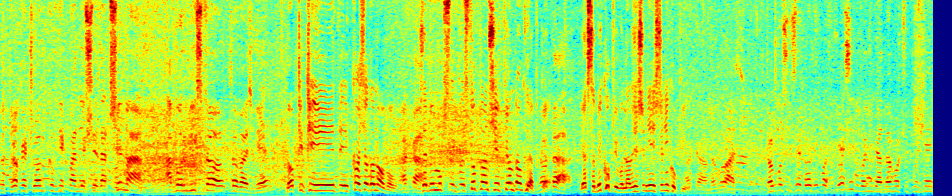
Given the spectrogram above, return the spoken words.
To trochę członków niech pan jeszcze zatrzyma. A burmistrz to co weźmie? No pi, pi, yy, kość ogonową, Aha. żeby mógł s- stuknąć się w piątą klepkę. No tak. Jak sobie kupił, bo na razie jeszcze nie, jeszcze nie kupił. A, no właśnie. To musi się trochę pospieszyć, bo nie wiadomo czy później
